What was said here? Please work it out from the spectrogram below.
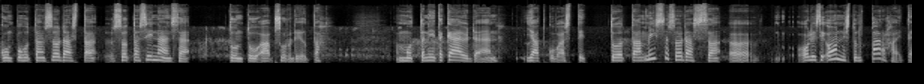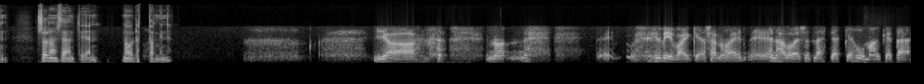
kun puhutaan sodasta. Sota sinänsä tuntuu absurdilta, mutta niitä käydään jatkuvasti. Tuota, missä sodassa ö, olisi onnistunut parhaiten sodan sääntöjen noudattaminen? Jaa, no hyvin vaikea sanoa. En, en haluaisi nyt lähteä kehumaan ketään.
